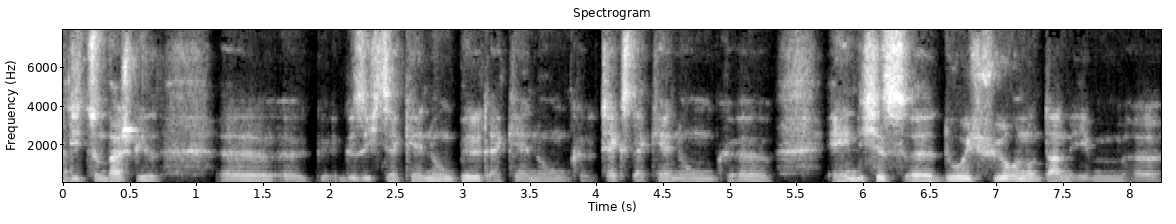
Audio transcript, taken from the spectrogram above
die zum Beispiel äh, äh, Gesichtserkennung, Bilderkennung, Texterkennung, äh, ähnliches äh, durchführen und dann eben äh,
